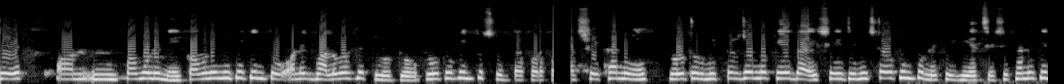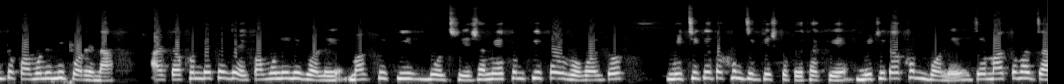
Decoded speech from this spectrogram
যে কমলিনী, কমলিনীকে কিন্তু অনেক ভালোবাসে প্লুটো। প্লুটো কিন্তু শ্রদ্ধা করে। আর সেখানে প্লুটোর মৃত্যুর জন্য কে দেয়, সেই জিনিসটাও কিন্তু লিখে গিয়েছে। সেখানে কিন্তু কমলিনী পড়ে না। আর তখন দেখা যায়, কমলিনী বলে, মা, তুই কি বলছিস? আমি এখন কি করব বলতো? মিঠিকে তখন জিজ্ঞেস করতে থাকে। মিঠি তখন বলে যে, মা, তোমার যা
